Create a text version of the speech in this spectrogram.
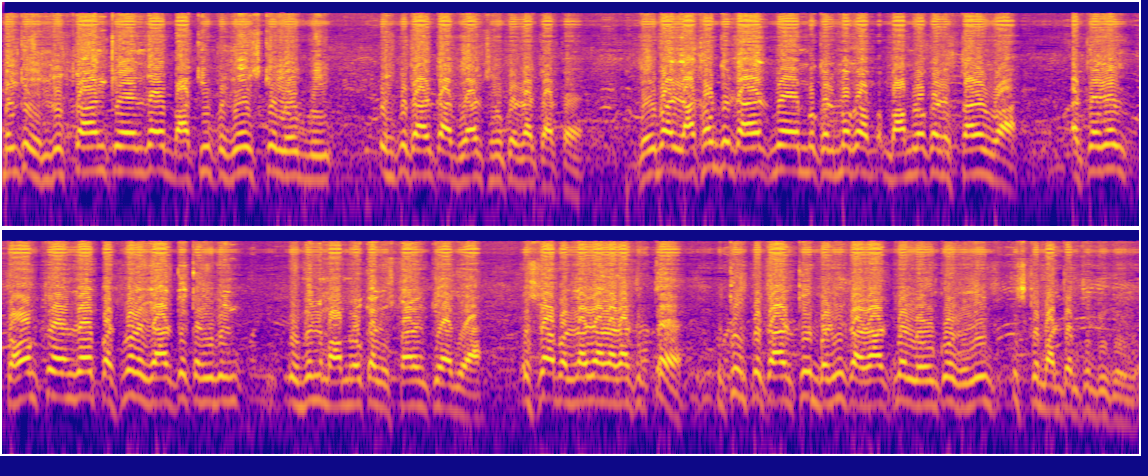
बल्कि हिंदुस्तान के अंदर बाकी प्रदेश के लोग भी इस प्रकार का अभियान शुरू करना चाहते हैं। कई बार लाखों की तादाद में मुकदमों का मामलों का निस्तारण हुआ। अकेले टोंक के अंदर पचपन हज़ार के करीब विभिन्न मामलों का निस्तारण किया गया। इससे आप अंदाज़ा लगा सकते हैं कि किस प्रकार की बड़ी तादाद में लोगों को रिलीफ इसके माध्यम से दी गई है।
